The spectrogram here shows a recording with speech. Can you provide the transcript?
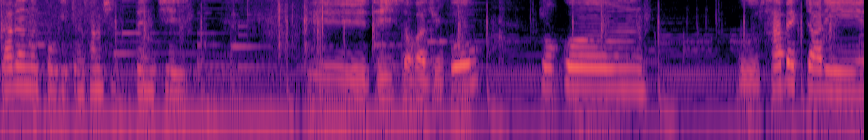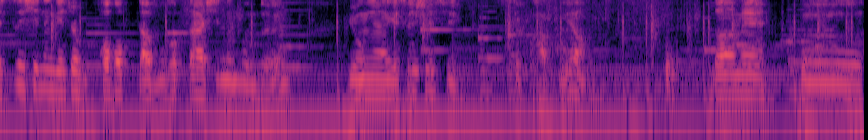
자르는 폭이 좀 30cm 돼 있어가지고 조금 그 400짜리 쓰시는 게 좀 버겁다 무겁다 하시는 분들 용이하게 쓰실 수 있을 것 같고요. 그 다음에 그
